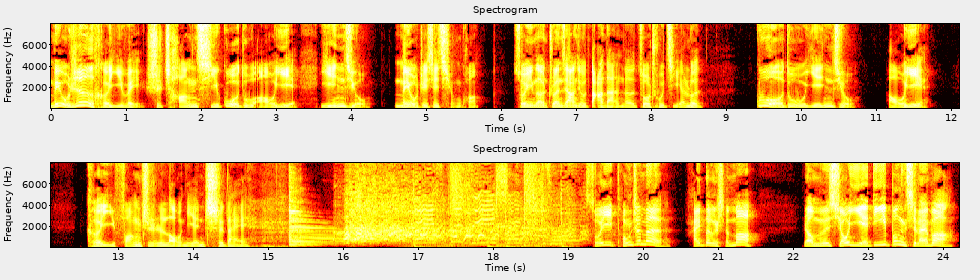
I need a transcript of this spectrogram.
没有任何一位是长期过度熬夜、饮酒，没有这些情况。所以呢，专家就大胆的做出结论：过度饮酒、熬夜可以防止老年痴呆。所以，同志们还等什么？让我们小野迪蹦起来吧！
